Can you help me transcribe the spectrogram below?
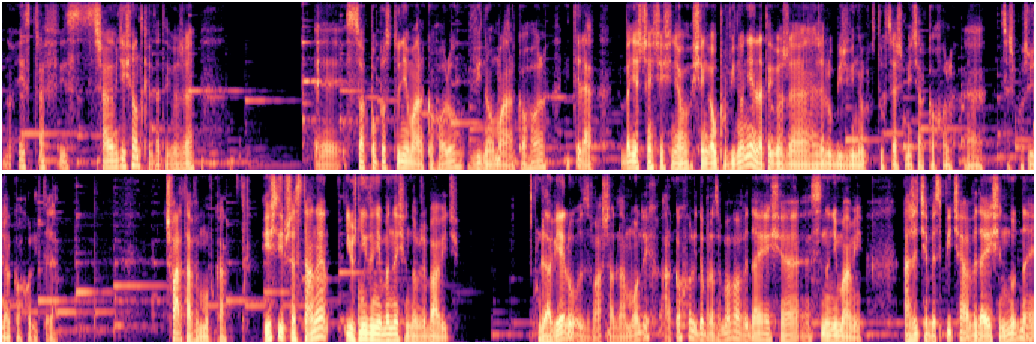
no jest, traf, jest strzałem w dziesiątkę, dlatego że sok po prostu nie ma alkoholu, wino ma alkohol i tyle. Będziesz częściej sięgał, sięgał po wino, nie dlatego, że, że lubisz wino, po prostu chcesz mieć alkohol, yy, chcesz poczuć alkohol i tyle. Czwarta wymówka. Jeśli przestanę, już nigdy nie będę się dobrze bawić. Dla wielu, zwłaszcza dla młodych, alkohol i dobra zabawa wydaje się synonimami, a życie bez picia wydaje się nudne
